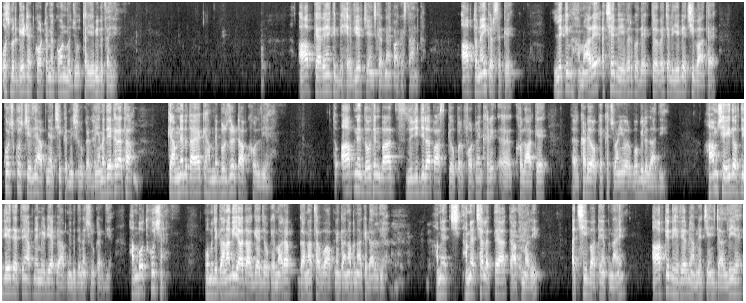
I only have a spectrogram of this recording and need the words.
اس برگیڈ ہیڈ کوارٹر میں کون موجود تھا یہ بھی بتائیے۔ آپ کہہ رہے ہیں کہ بیہیویئر چینج کرنا ہے پاکستان کا۔ آپ تو نہیں کر سکے، لیکن ہمارے اچھے بیہیویئر کو دیکھتے ہوئے چلے یہ بھی اچھی بات ہے، کچھ کچھ چیزیں آپ نے اچھی کرنی شروع کر دی میں دیکھ رہا تھا کہ ہم نے بتایا کہ ہم نے برزل ٹاپ کھول دیا ہے۔ تو آپ نے دو دن بعد ضلع پاس کے اوپر فوٹویں کھلا کے کھڑے ہو کے کھچوائی اور وہ بھی لگا دی۔ ہم شہید آف دی ڈے دیتے ہیں، اپنے میڈیا پہ آپ نے بھی دینا شروع کر دیا۔ ہم بہت خوش ہیں۔ وہ مجھے گانا بھی یاد آ گیا جو کہ ہمارا گانا تھا، وہ آپ نے گانا بنا کے ڈال دیا۔ ہمیں ہمیں اچھا لگتا ہے کہ آپ ہماری اچھی باتیں اپنائیں۔ آپ کے بیہیویئر میں ہم نے چینج ڈال دی ہے۔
